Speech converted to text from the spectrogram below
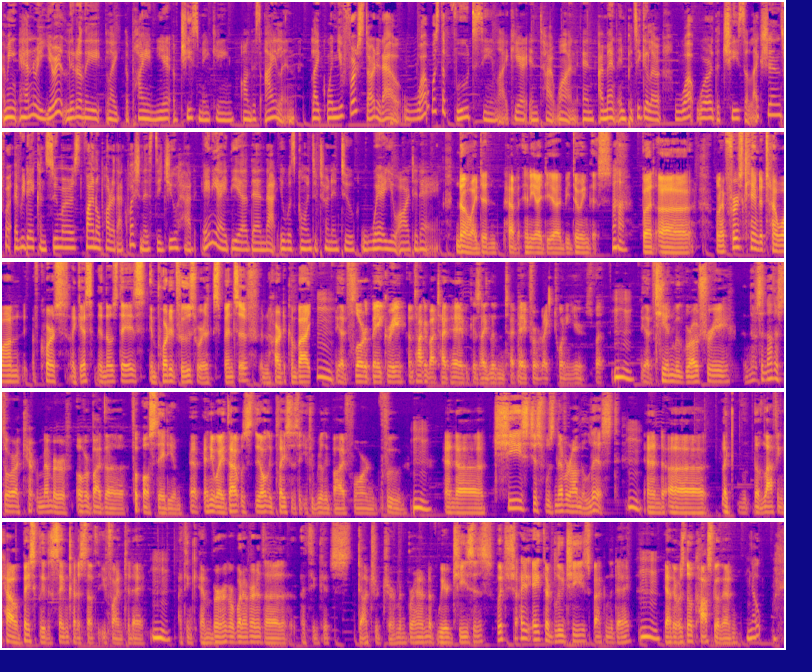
I mean, Henry, you're literally like the pioneer of cheese making on this island. Like when you first started out, what was the food scene like here in Taiwan? And I meant in particular, what were the cheese selections for everyday consumers? Final part of that question is, did you had any idea then that it was going to turn into where you are today? No, I didn't have any idea I'd be doing this. Uh-huh. But uh, when I first came to Taiwan, of course, I guess in those days, imported foods were expensive and hard to come by. Mm. You had Florida Bakery. I'm talking about Taipei because I lived in Taipei for like 20 years. But Mhm. you had Tianmu Grocery. And there's another store I can't remember over by the football stadium. Uh, Anyway, that was the only places that you could really buy foreign food. Mhm. And uh, cheese just was never on the list Mm. and uh like the laughing cow basically the same kind of stuff that you find today Mhm. i think Emborg or whatever the i think it's dutch or german brand of weird cheeses which i ate their blue cheese back in the day Mhm. yeah there was no costco then Nope.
